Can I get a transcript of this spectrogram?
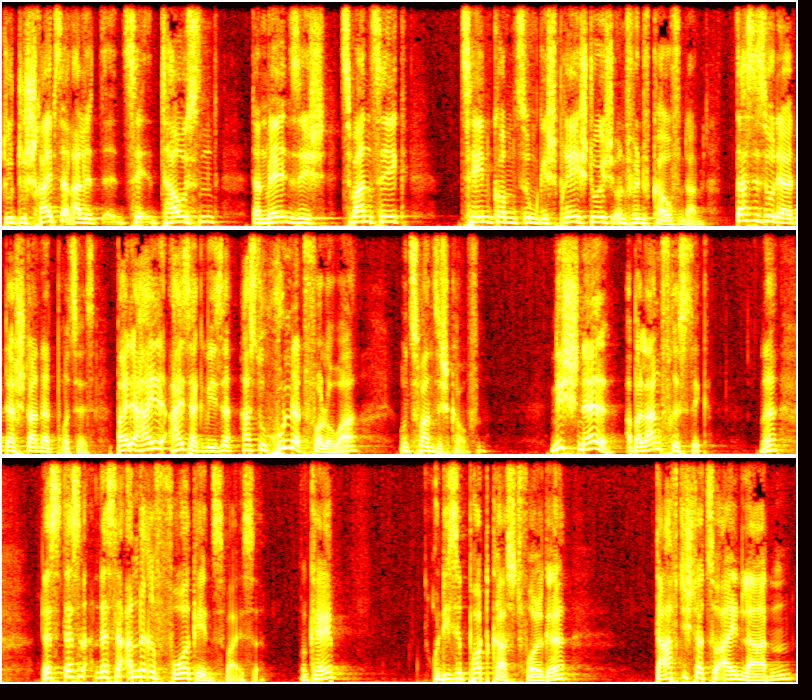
Du, du schreibst an alle 1000, dann melden sich 20, 10 kommen zum Gespräch durch und 5 kaufen dann. Das ist so der, der Standardprozess. Bei der Heißakquise hast du 100 Follower und 20 kaufen. Nicht schnell, aber langfristig. Ne? Das, das, das ist eine andere Vorgehensweise. Okay? Und diese Podcast-Folge darf dich dazu einladen,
